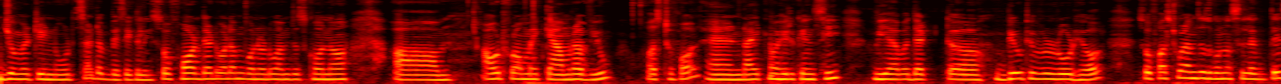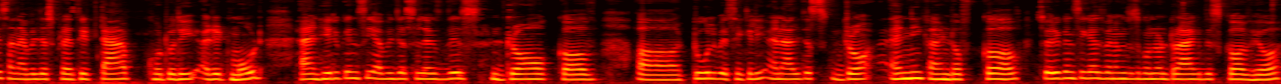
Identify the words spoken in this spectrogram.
geometry node setup basically. So for that what i'm gonna do i'm just gonna um, out from my camera view first of all. And right now here you can see we have that uh, beautiful road here. So first of all i'm just to select this and i will just press the tab go to the edit mode. And here you can see i will just select this draw curve uh, tool basically. And i'll just draw any kind of curve. So you can see guys when i'm just to drag this curve here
